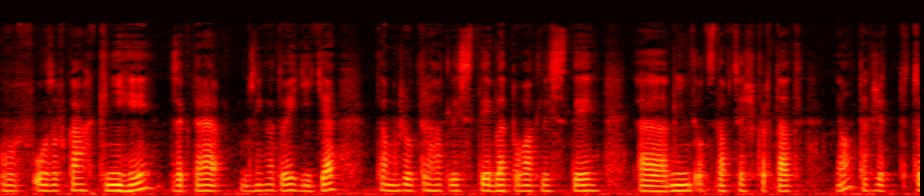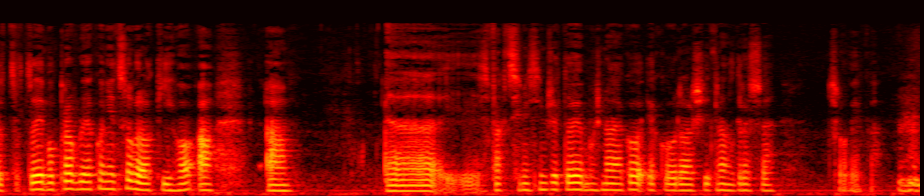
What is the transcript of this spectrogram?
v úvozovkách knihy, ze které vznikne to jejich dítě, tam můžou trhat listy, vlepovat listy, měnit odstavce, škrtat. Jo? Takže to, to, to je opravdu jako něco velkého a, a e, fakt si myslím, že to je možná jako, jako další transgrese člověka. Mm-hmm.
